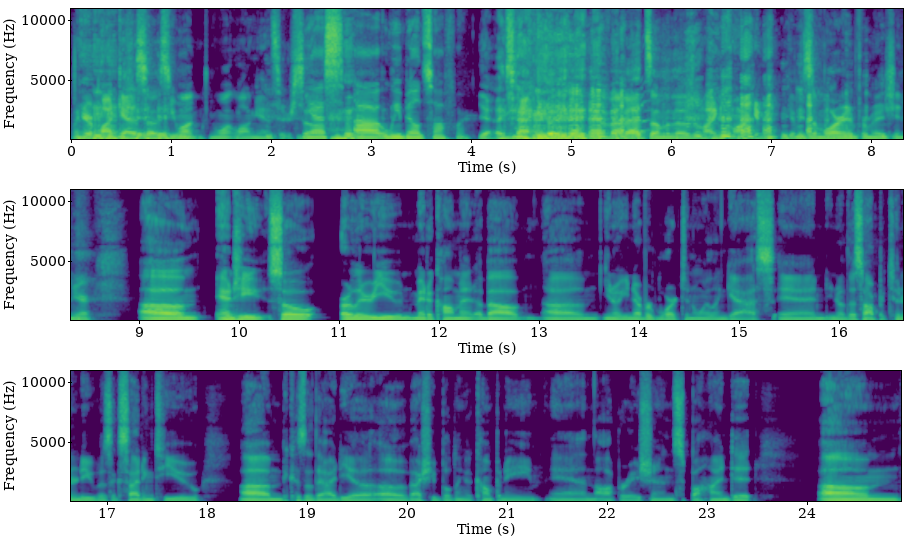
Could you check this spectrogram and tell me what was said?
when you're a podcast host, you want you want long answers. So Yes, uh, we build software. Yeah, exactly. I've had some of those. I'm like, come on, give me, give me some more information here. Um, Angie, so earlier you made a comment about, um, you know, you never worked in oil and gas, and you know this opportunity was exciting to you um, because of the idea of actually building a company and the operations behind it. Um,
